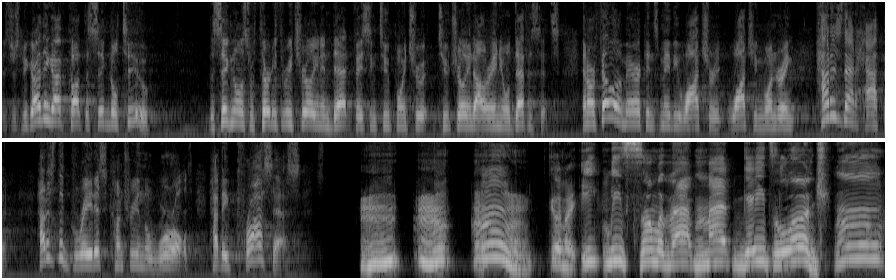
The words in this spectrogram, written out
Mr. Speaker, I think I've caught the signal too. The signal is for 33 trillion in debt, facing 2.2 trillion dollar annual deficits. And our fellow Americans may be watching, watching, wondering, how does that happen? How does the greatest country in the world have a process? Mm, mm, mm. Gonna eat me some of that Matt Gaetz lunch. Mm,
